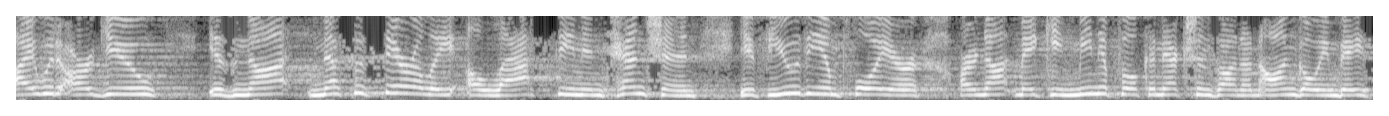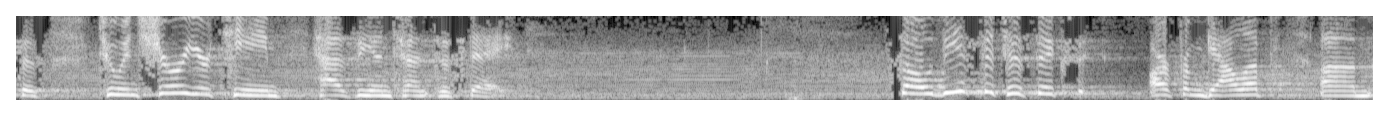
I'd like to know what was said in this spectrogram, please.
I would argue, is not necessarily a lasting intention if you, the employer, are not making meaningful connections on an ongoing basis to ensure your team has the intent to stay. So these statistics are from Gallup. Um,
